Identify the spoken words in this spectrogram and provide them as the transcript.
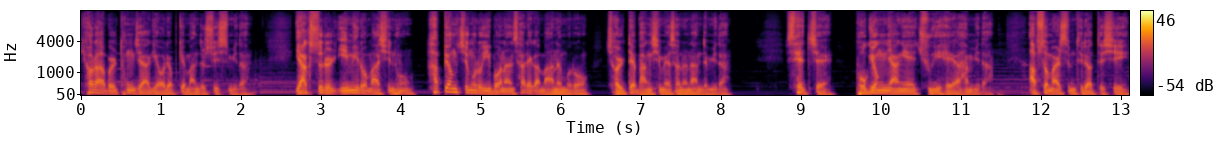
혈압을 통제하기 어렵게 만들 수 있습니다. 약수를 임의로 마신 후 합병증으로 입원한 사례가 많으므로 절대 방심해서는 안 됩니다. 셋째, 복용량에 주의해야 합니다. 앞서 말씀드렸듯이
